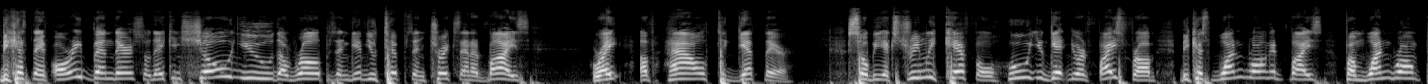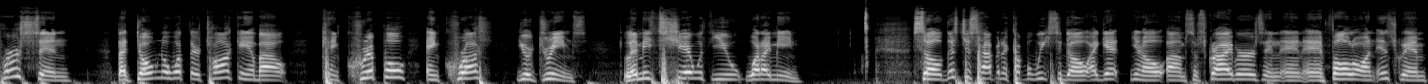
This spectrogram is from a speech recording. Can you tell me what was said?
because they've already been there so they can show you the ropes and give you tips and tricks and advice, right, of how to get there. So be extremely careful who you get your advice from because one wrong advice from one wrong person that don't know what they're talking about can cripple and crush your dreams. Let me share with you what I mean. So this just happened a couple weeks ago. I get you know um, subscribers and, and, and follow on Instagram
